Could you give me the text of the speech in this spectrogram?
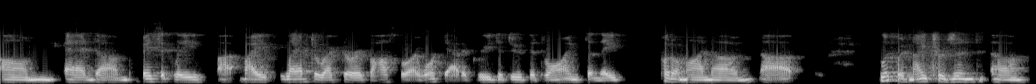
Um, and um, basically, uh, my lab director at the hospital I worked at agreed to do the drawings, and they put them on um, uh, liquid nitrogen, um,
